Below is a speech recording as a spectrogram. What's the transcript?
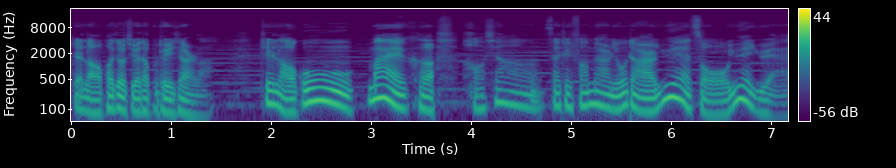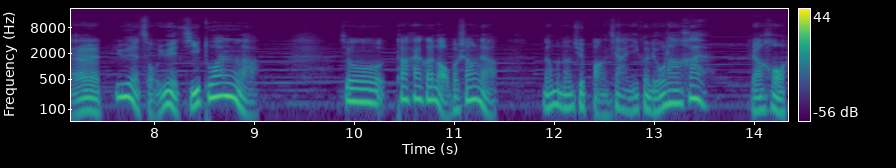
这老婆就觉得不对劲儿了。这老公麦克好像在这方面有点越走越远，越走越极端了。就他还和老婆商量，能不能去绑架一个流浪汉，然后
